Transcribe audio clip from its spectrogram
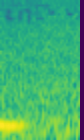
Mm-hmm.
